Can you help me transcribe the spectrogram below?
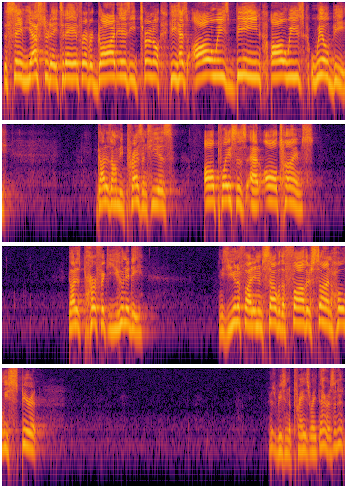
the same yesterday, today, and forever. God is eternal. He has always been, always will be. God is omnipresent. He is all places at all times. God is perfect unity. And He's unified in Himself with the Father, Son, Holy Spirit. There's reason to praise right there, isn't it?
